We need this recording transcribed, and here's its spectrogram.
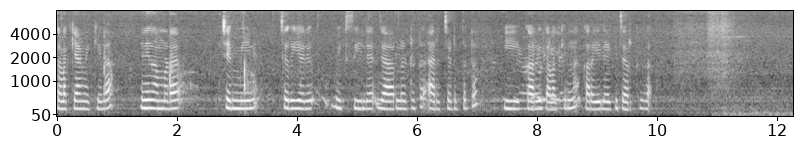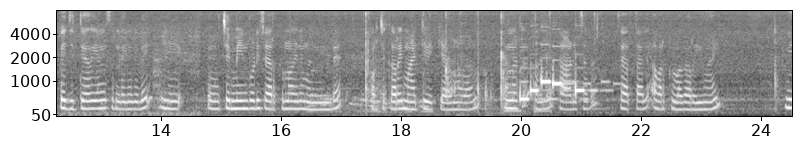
തിളയ്ക്കാൻ വെക്കുക. ഇനി നമ്മുടെ ചെമ്മീൻ ചെറിയൊരു മിക്സീന്റെ ജാറിലിട്ടിട്ട് അരച്ചെടുത്തിട്ട് ഈ കറി തിളയ്ക്കുന്ന കറിയിലേക്ക് ചേർക്കുക. വെജിറ്റേറിയൻസ് ഉണ്ടെങ്കിൽ ഈ ചെമ്മീൻ പൊടി ചേർക്കുന്നതിന് മുൻപ് കുറച്ച് കറി മാറ്റി വയ്ക്കാവുന്നതാണ് എന്നിട്ട് അതിൽ താളിച്ചത് ചേർത്താൽ അവർക്കുള്ള കറിയുമായി ഇനി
